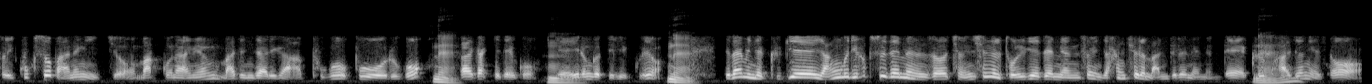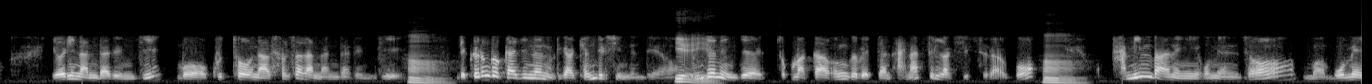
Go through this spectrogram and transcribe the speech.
소위 국소 반응이 있죠. 맞고 나면 맞은 자리가 아프고 부어오르고 네. 빨갛게 되고 음. 예, 이런 것들이 있고요. 네. 그다음에 이제 그게 약물이 흡수되면서 전신을 돌게 되면서 이제 항체를 만들어내는데 그 네. 과정에서 열이 난다든지 뭐 구토나 설사가 난다든지 어. 이제 그런 것까지는 우리가 견딜 수 있는데요. 예, 예. 문제는 예. 이제 조금 아까 언급했던 아나필락시스라고 어. 과민 반응이 오면서 뭐 몸에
